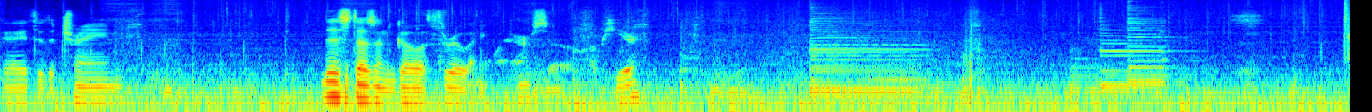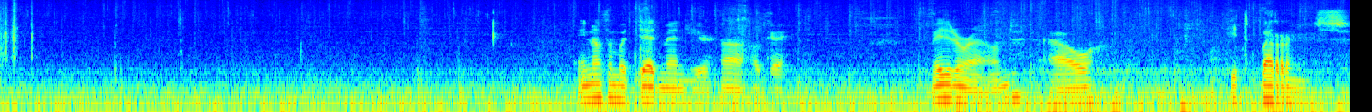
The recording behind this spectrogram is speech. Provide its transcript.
Okay, through the train. This doesn't go through anywhere, so up here. Ain't nothing but dead men here. Ah, okay. Made it around. Ow. It burns.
